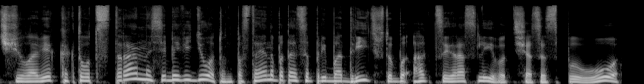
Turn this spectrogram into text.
человек человек как-то вот странно себя ведет. Он постоянно пытается прибодрить, чтобы акции росли. Вот сейчас СПО,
